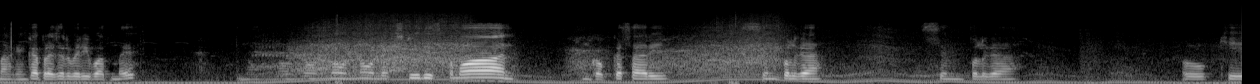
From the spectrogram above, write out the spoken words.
మనకి ఇంకా ప్రెషర్ పెరిగిపోతుంది. No let's do this come on ఇంకొకసారి సింపుల్గా సింపుల్గా. Okay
